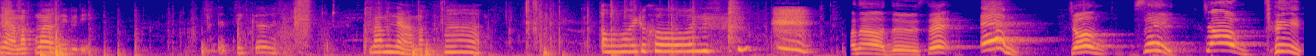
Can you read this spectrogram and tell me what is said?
หนามากๆเลยดูดิสติกเกอร์บั้มหนามากๆ โอ้ยทุกคน 하나, 둘, 셋. N 점 C 점 T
